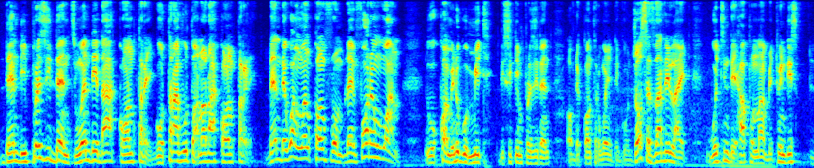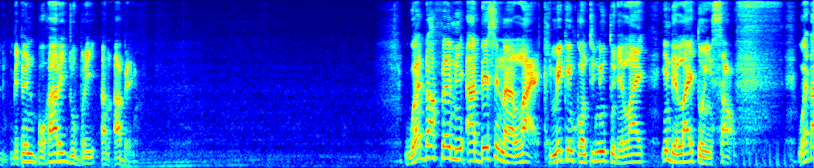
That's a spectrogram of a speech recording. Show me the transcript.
Then the president when they that country go travel to another country. Then the one when come from the foreign one he will come, you know, go meet the sitting president of the country when they go. Just exactly like waiting they happen now between this between Buhari, Jubri, and Abe. Whether Femi Adesina like, making continue to the lie in the lie to himself. Whether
